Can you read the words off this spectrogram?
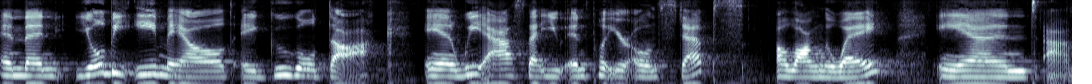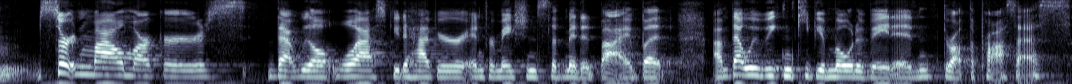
And then you'll be emailed a Google Doc. And we ask that you input your own steps along the way. And um, certain mile markers that we'll we'll ask you to have your information submitted by but um, that way we can keep you motivated throughout the process.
